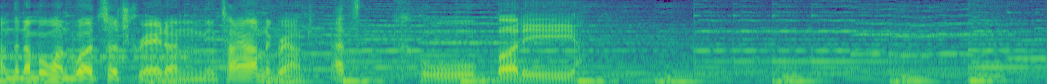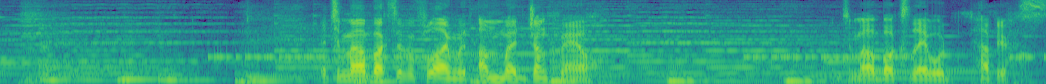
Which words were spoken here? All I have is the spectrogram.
I'm the number one word search creator in the entire underground. That's cool, buddy. It's a mailbox overflowing with unread junk mail. It's a mailbox labeled happiness.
